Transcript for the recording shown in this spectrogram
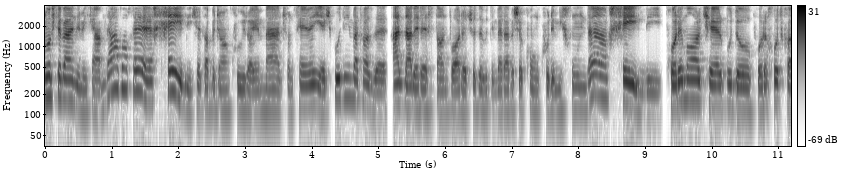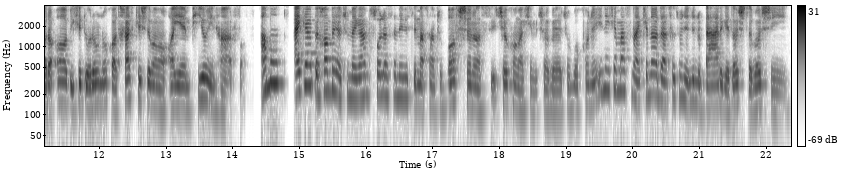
نکته بندی می‌کردم. در واقع خیلی کتاب جان کوئیرای من چون تم یک بودیم و تازه از دبیرستان وارد شده بودیم به روش کنکوری میخوندم خیلی پر مارکر بود و پر خودکار آبی که اون نکات خط کشیده با ما IMP و این حرفا. اما اگر بخوام بهتون بگم خلاصه نویسی مثلا تو بافت شناسی چه کمکی می‌تونه بهتون بکنه اینه که مثلا کنار دستتون یه دونه برگ داشته باشین.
